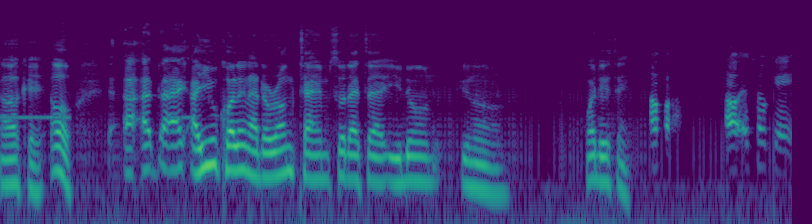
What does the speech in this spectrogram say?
Okay. Oh, I, I, are you calling at the wrong time so that uh, you don't, you know, what do you think? Oh, oh it's okay.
